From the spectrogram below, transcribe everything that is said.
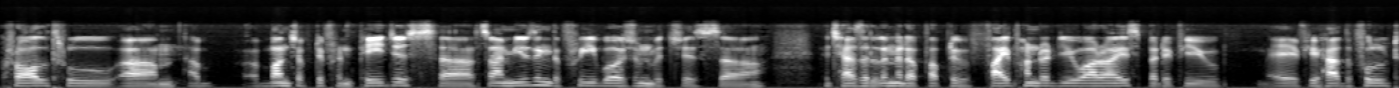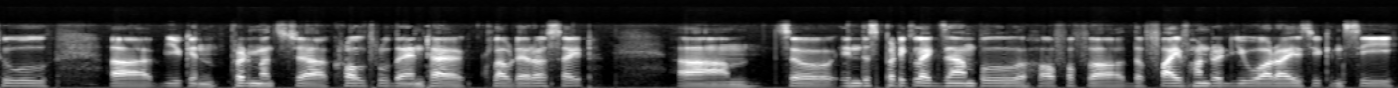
crawl through um, a, a, bunch of different pages uh, so I'm using the free version which is uh, which has a limit of up to 500 URIs but if you if you have the full tool uh, you can pretty much uh, crawl through the entire Cloudera site. Um, so in this particular example of, of uh, the 500 URIs you can see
